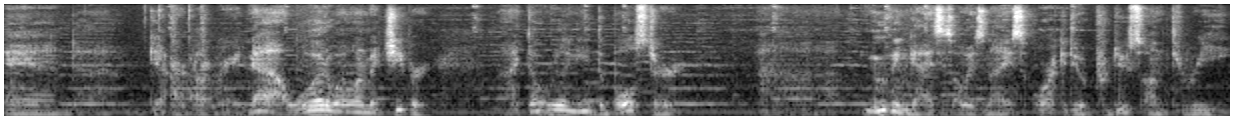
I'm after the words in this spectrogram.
and uh, get our upgrade. Now, what do I want to make cheaper? I don't really need the bolster moving guys is always nice, or I could do a produce on three.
